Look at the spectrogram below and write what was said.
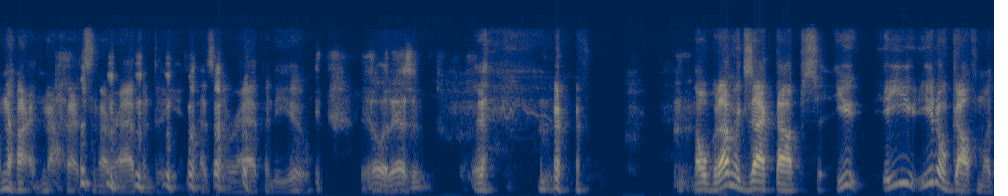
no, no, no, that's never happened to you. That's never happened to you. Hell, it hasn't. No, but I'm exact opposite. You, you, you don't golf much,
